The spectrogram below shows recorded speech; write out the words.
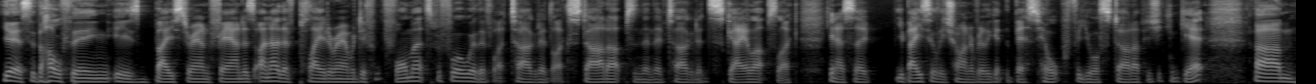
yeah, so the whole thing is based around founders. I know they've played around with different formats before where they've like targeted like startups and then they've targeted scale ups, like, you know, so you're basically trying to really get the best help for your startup as you can get. Um,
